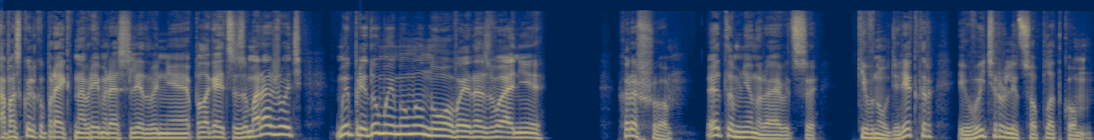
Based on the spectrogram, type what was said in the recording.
А поскольку проект на время расследования полагается замораживать, мы придумаем ему новое название». «Хорошо, это мне нравится», — кивнул директор и вытер лицо платком.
